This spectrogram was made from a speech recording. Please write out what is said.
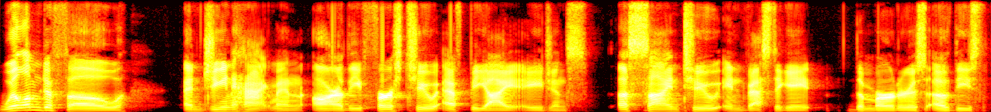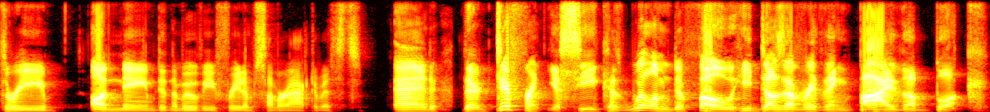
Willem Dafoe and Gene Hackman are the first two FBI agents assigned to investigate the murders of these three unnamed in the movie Freedom Summer activists. And they're different, you see, because Willem Dafoe, he does everything by the book.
